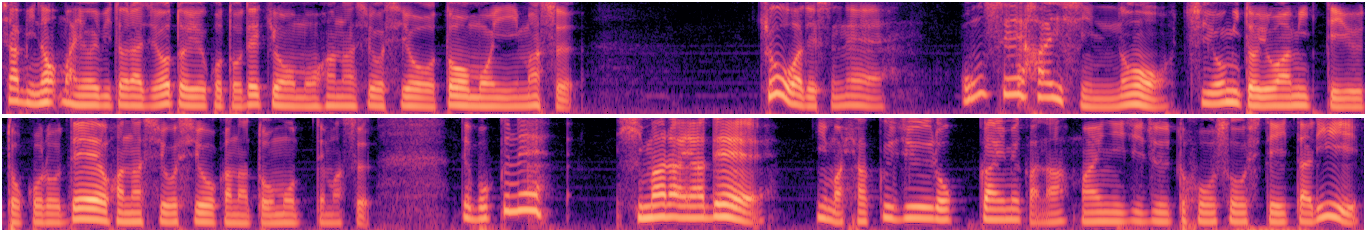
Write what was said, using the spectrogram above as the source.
シャビの迷い人ラジオということで今日もお話をしようと思います。今日はですね、音声配信の強みと弱みっていうところでお話をしようかなと思ってます。で、僕ね、ヒマラヤで今116回目かな、毎日ずっと放送していたり、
